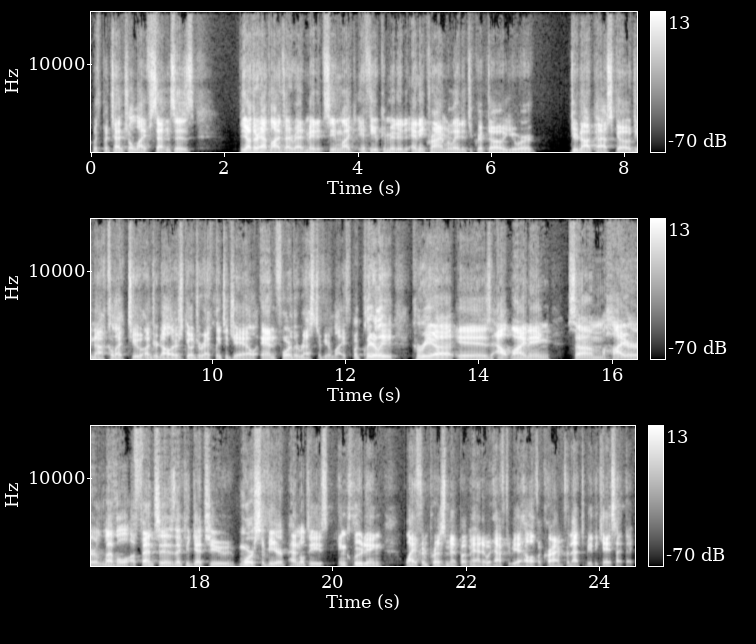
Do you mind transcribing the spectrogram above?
with potential life sentences. The other headlines I read made it seem like if you committed any crime related to crypto, you were do not pass go, do not collect $200, go directly to jail and for the rest of your life. But clearly, Korea is outlining some higher level offenses that could get you more severe penalties, including life imprisonment. But man, it would have to be a hell of a crime for that to be the case. I think.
